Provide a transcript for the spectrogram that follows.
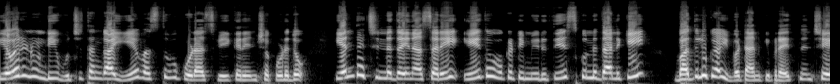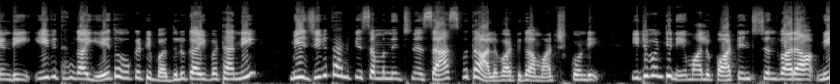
ఎవరి నుండి ఉచితంగా ఏ వస్తువు కూడా స్వీకరించకూడదు. ఎంత చిన్నదైనా సరే ఏదో ఒకటి మీరు తీసుకున్న దానికి బదులుగా ఇవ్వటానికి ప్రయత్నం చేయండి. ఈ విధంగా ఏదో ఒకటి బదులుగా ఇవ్వటాన్ని మీ జీవితానికి సంబంధించిన శాశ్వత అలవాటుగా మార్చుకోండి. ఇటువంటి నియమాలు పాటించడం ద్వారా మీ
